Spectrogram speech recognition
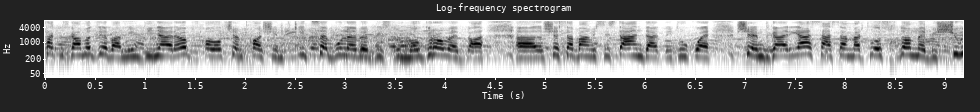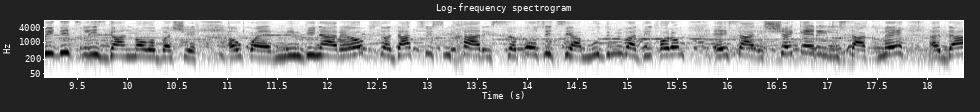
საქმის გამოძიება მიმდინარეობს ყოველ შემთხვევაში მტკიცებულებების მოგროვება შესაბამისი სტანდარტით უკვე შემდგარია სასამართლოს ხდომები 7 წლის განმავლობაში. უკვე მიმდინარეობს დაცვის მხარის პოზიცია. მუდმივად იყო რომ ეს არის შეკერილი საქმე და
